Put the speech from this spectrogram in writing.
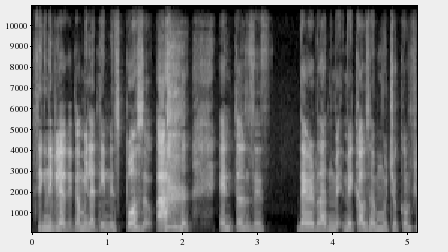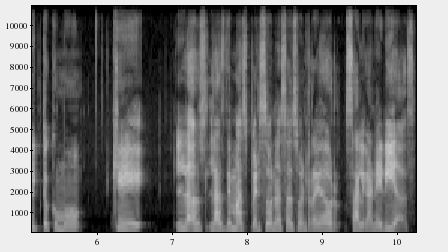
significa que Camila tiene esposo. Ah, entonces, de verdad me, me, causa mucho conflicto como que las, las demás personas a su alrededor salgan heridas.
